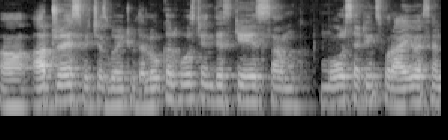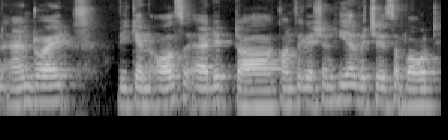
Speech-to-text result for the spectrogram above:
uh, address which is going to the local host in this case some more settings for iOS and Android we can also edit uh, configuration here which is about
